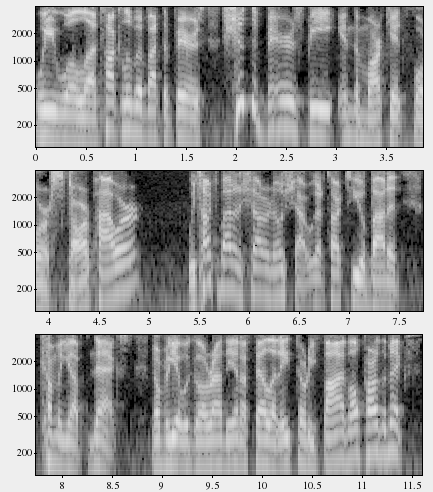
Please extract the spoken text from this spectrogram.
we will uh, talk a little bit about the Bears. Should the Bears be in the market for star power? We talked about it in a Shot or No Shot. We're going to talk to you about it coming up next. Don't forget, we go around the NFL at 8:35. All part of the mix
